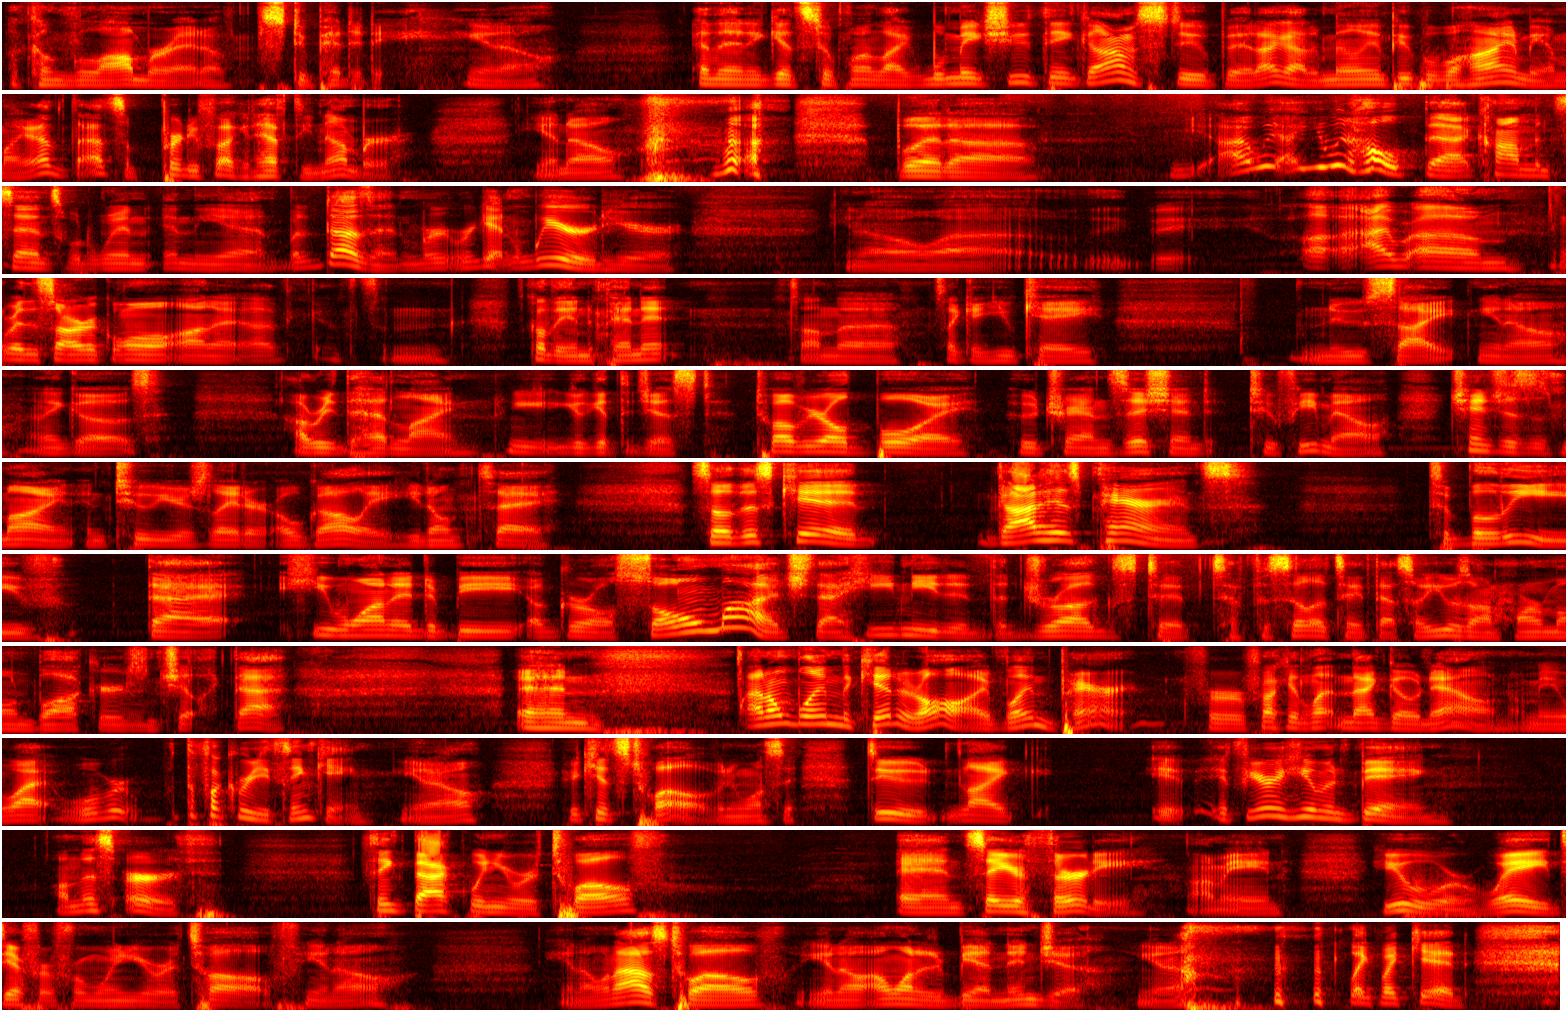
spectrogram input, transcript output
a conglomerate of stupidity, you know. And then it gets to a point like, what makes you think I'm stupid? I got a million people behind me. I'm like, that, that's a pretty fucking hefty number, you know. but uh, I, I, you would hope that common sense would win in the end, but it doesn't. We're, we're getting weird here, you know. Uh, I um, read this article on it. It's, it's called the Independent it's on the it's like a UK news site, you know, and it goes. I'll read the headline. You, you'll get the gist. 12 year old boy who transitioned to female changes his mind, and two years later, oh golly, you don't say. So this kid got his parents to believe that he wanted to be a girl so much that he needed the drugs to, to facilitate that. So he was on hormone blockers and shit like that. And I don't blame the kid at all. I blame the parent for fucking letting that go down. I mean, why? What, were, what the fuck were you thinking? You know, your kid's twelve and he wants to, dude. Like, if if you're a human being on this earth, think back when you were twelve, and say you're thirty. I mean, you were way different from when you were twelve. You know, You know, when I was 12, you know, I wanted to be a ninja, you know, like my kid.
